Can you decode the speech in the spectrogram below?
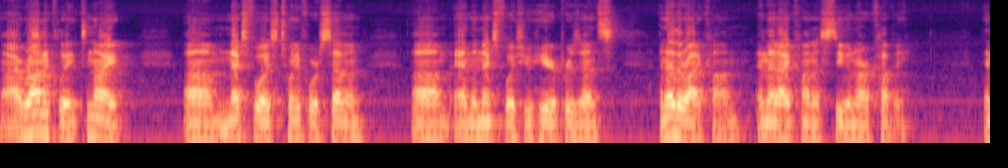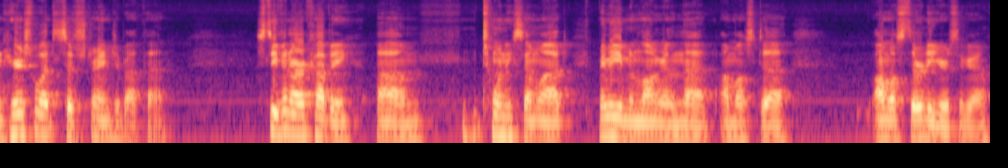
Ironically, tonight, um, Next Voice 24 7, um, and the next voice you hear presents another icon, and that icon is Stephen R. Covey. And here's what's so strange about that. Stephen R. Covey, um, 20 some odd, maybe even longer than that, almost uh, almost 30 years ago,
